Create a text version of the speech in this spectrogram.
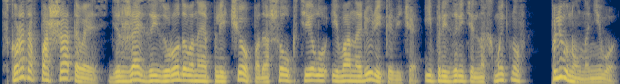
Скуратов, пошатываясь, держась за изуродованное плечо, подошел к телу Ивана Рюриковича и, презрительно хмыкнув, плюнул на него.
